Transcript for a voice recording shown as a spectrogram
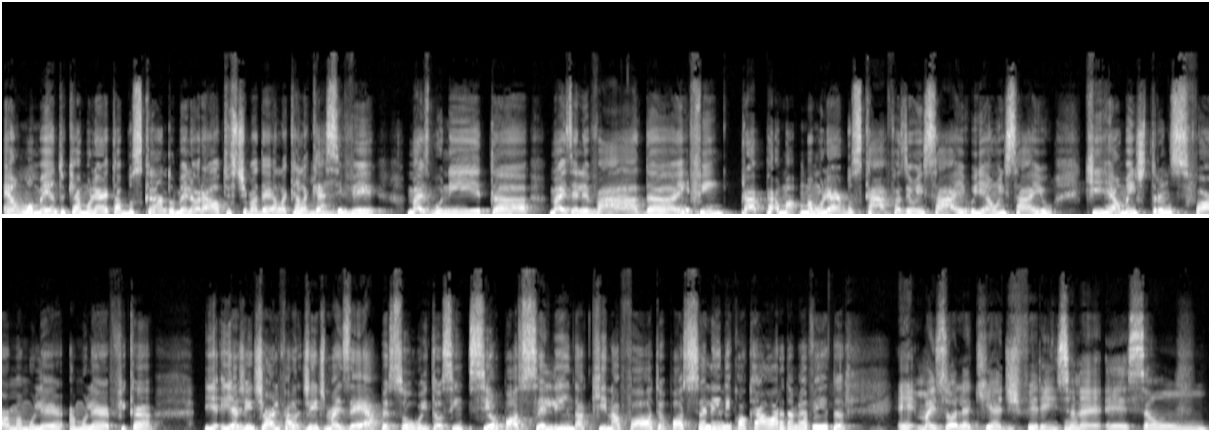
é um momento que a mulher tá buscando melhorar a autoestima dela, que ela uhum. quer se ver mais bonita, mais elevada, enfim, para uma, uma, mulher buscar fazer um ensaio, e é um ensaio que realmente transforma a mulher. A mulher fica. E, e, a gente olha e fala, gente, mas é a pessoa. Então, assim, se eu posso ser linda aqui na foto, eu posso ser linda em qualquer hora da minha vida. É, mas olha aqui a diferença, é. né? É, são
